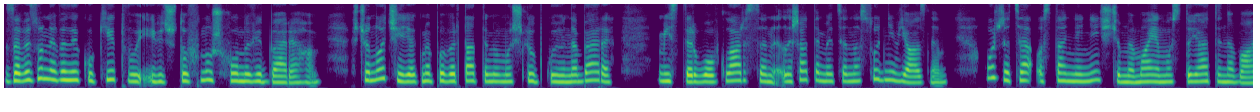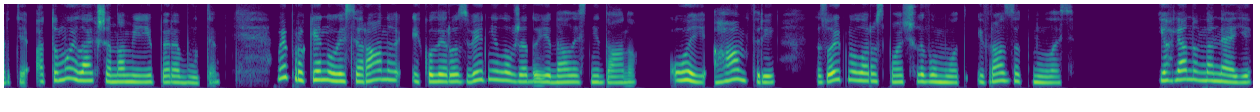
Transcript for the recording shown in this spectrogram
Завезу невелику кітву і відштовхну шхуну від берега. Щоночі, як ми повертатимемо шлюбкою на берег, містер Вовк Ларсен лишатиметься на судні в'язнем. Отже, це остання ніч, що ми маємо стояти на варті, а тому й легше нам її перебути. Ми прокинулися рано і, коли розвидніло, вже доїдали сніданок. Ой, Гамфрі. зойкнула розпачливо мот і враз заткнулась. Я глянув на неї.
